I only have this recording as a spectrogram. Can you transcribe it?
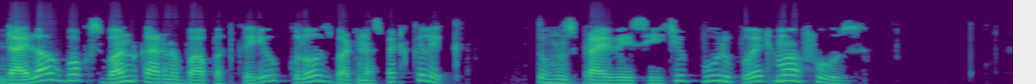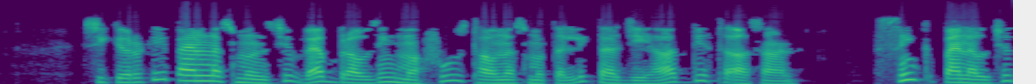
डायलॉग बॉक्स बंद करने बापत करियो क्लोज बटनस पे क्लिक तुहज प्राइवेसी छ पूर पठ महफूज सिक्योरिटी पैनलस मज वेब ब्राउजिंग महफूज थवनस मुतलिक तरजीहात दिथ आसान सिंक पैनल छ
